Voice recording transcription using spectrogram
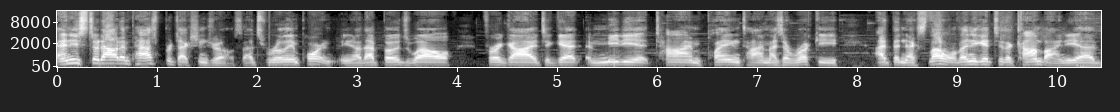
and he stood out in pass protection drills. That's really important. You know, that bodes well for a guy to get immediate time, playing time as a rookie at the next level. Then you get to the combine. He had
